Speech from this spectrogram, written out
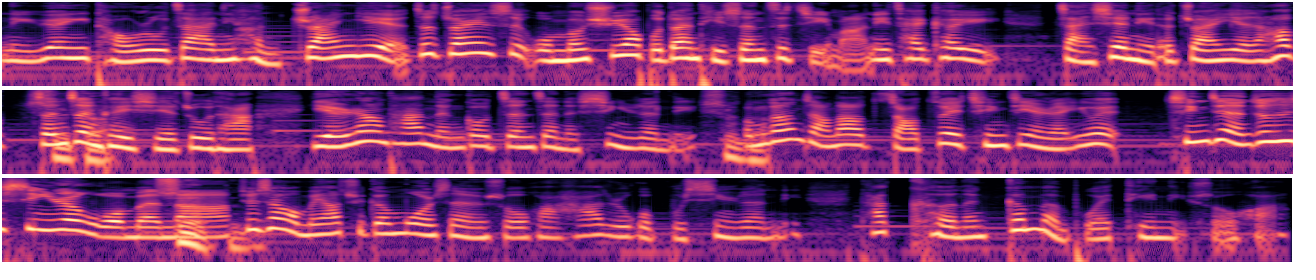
你愿意投入在你很专业，这专业是我们需要不断提升自己嘛，你才可以展现你的专业，然后真正可以协助他，也让他能够真正的信任你。我们刚刚讲到找最亲近的人，因为亲近人就是信任我们呐。就像我们要去跟陌生人说话，他如果不信任你，他可能根本不会听你说话。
